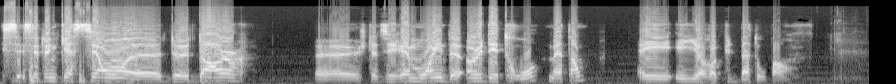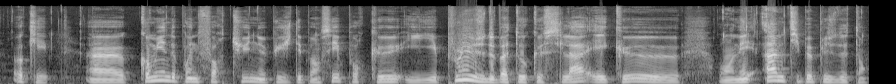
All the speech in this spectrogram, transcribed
c'est une question euh, de d'heures. Euh, je te dirais moins de un des trois, mettons. Et il n'y aura plus de bateau au port. Ok. Euh, combien de points de fortune puis-je dépenser pour qu'il y ait plus de bateaux que cela et que euh, on ait un petit peu plus de temps?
